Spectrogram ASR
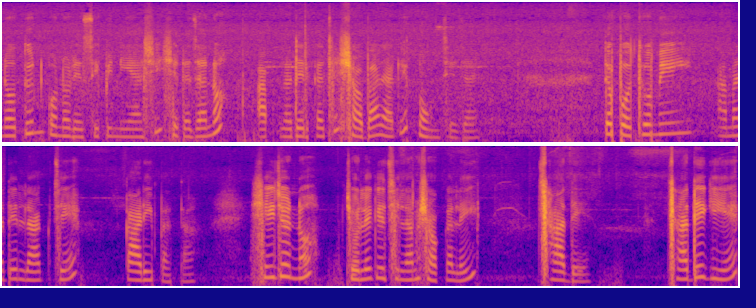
নতুন কোনো রেসিপি নিয়ে আসি, সেটা যেন আপনাদের কাছে সবার আগে পৌঁছে যায়। তো প্রথমেই আমাদের লাগছে কারি পাতা। সেই জন্য চলে গেছিলাম সকালেই ছাদে। ছাদে গিয়ে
